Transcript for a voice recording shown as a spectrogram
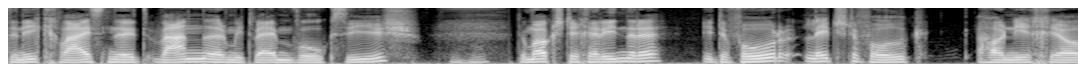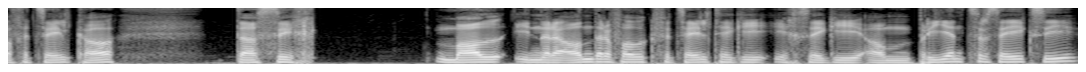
der Nick weiss nicht, wann er mit wem wo war. Mhm. Du magst dich erinnern, in der vorletzten Folge habe ich ja erzählt, dass ich mal in einer anderen Folge erzählt habe, ich sei am Brienzersee gsi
